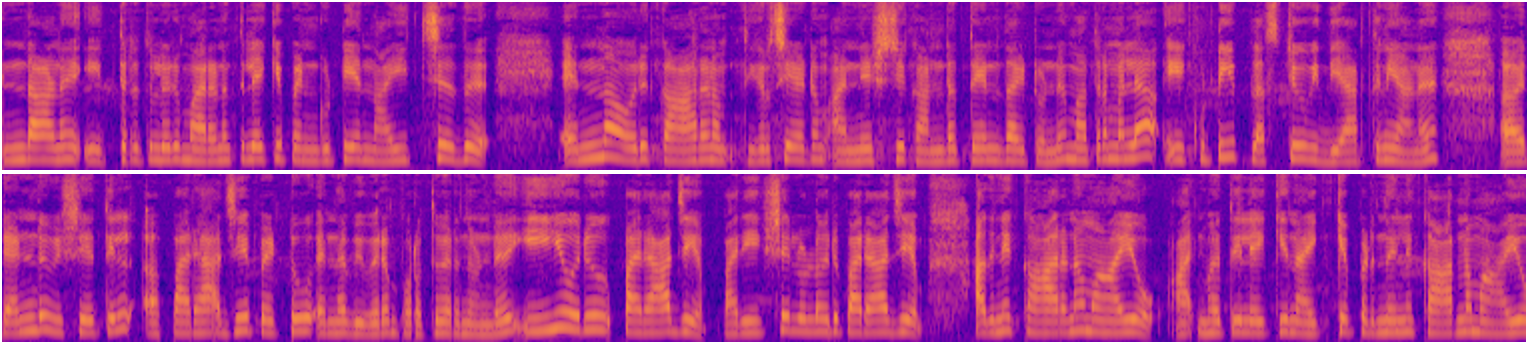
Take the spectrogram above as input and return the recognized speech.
എന്താണ് ഇത്തരത്തിലൊരു മരണത്തിലേക്ക് പെൺകുട്ടിയെ നയിച്ചത് എന്ന ഒരു കാരണം തീർച്ചയായിട്ടും അന്വേഷിച്ച് കണ്ടെത്തേണ്ടതായിട്ടുണ്ട്. മാത്രമല്ല ഈ കുട്ടി പ്ലസ് ടു വിദ്യാർത്ഥിനിയാണ്. രണ്ട് വിഷയത്തിൽ പരാജയപ്പെട്ടു എന്ന വിവരം പുറത്തു വരുന്നുണ്ട്. ഈ ഒരു പരാജയം പരീക്ഷയിലുള്ള ഒരു പരാജയം അതിന് കാരണമായോ? ആത്മഹത്യയിലേക്ക് നയിക്കപ്പെടുന്നതിന് കാരണമായോ?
